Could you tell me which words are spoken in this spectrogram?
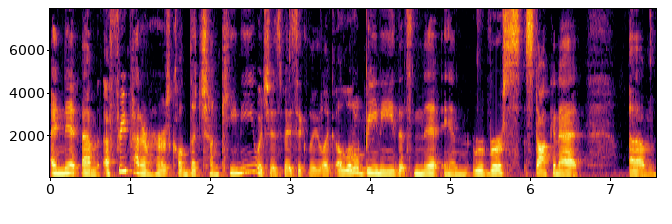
I knit um, a free pattern of hers called the Chunkini which is basically like a little beanie that's knit in reverse stockinette um,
